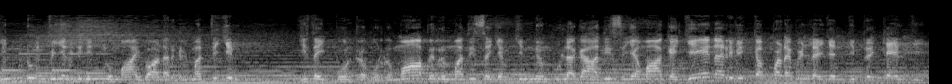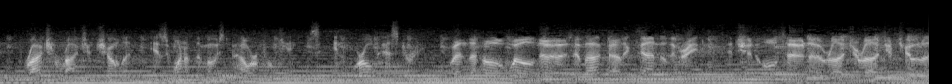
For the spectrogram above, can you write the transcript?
இன்னும் வியந்து நிற்கும் ஆய்வாளர்கள் மத்தியில் இதை போன்ற ஒரு மாபெரும் அதிசயம் இன்னும் உலக அதிசயமாக ஏன் அறிவிக்கப்படவில்லை என்கின்ற கேள்வி Raja Raja Chola is one of the most powerful kings in world history. When the whole world knows about Alexander the Great, it should also know Raja Raja Chola.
